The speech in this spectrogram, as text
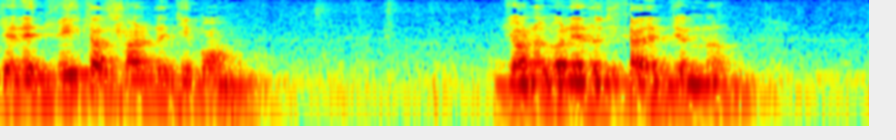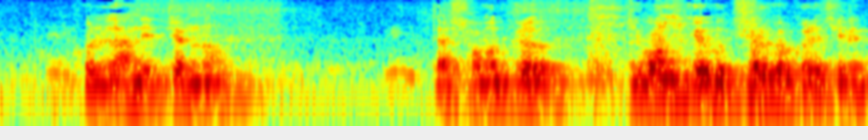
যে নেত্রী, তার সারাটা জীবন জনগণের অধিকারের জন্য, কল্যাণের জন্য, তার সমগ্র জীবনকে উৎসর্গ করেছিলেন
